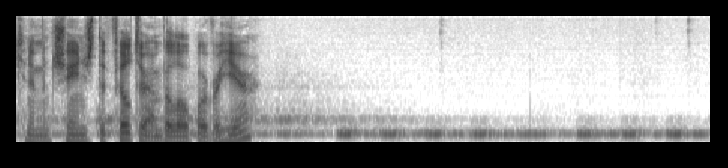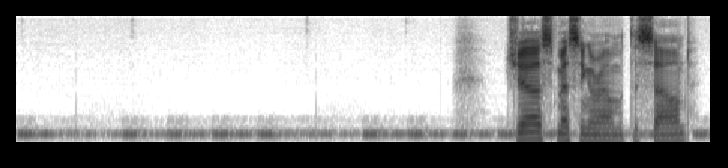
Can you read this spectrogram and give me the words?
Can even change the filter envelope over here. Just messing around with the sound.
